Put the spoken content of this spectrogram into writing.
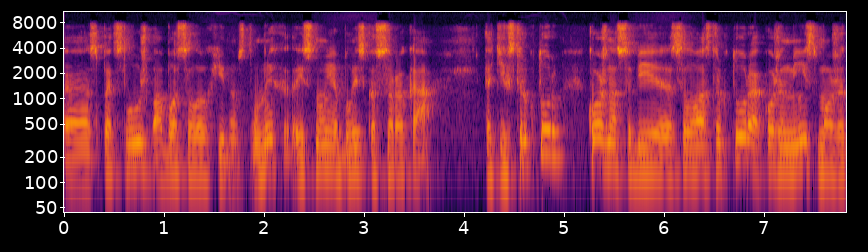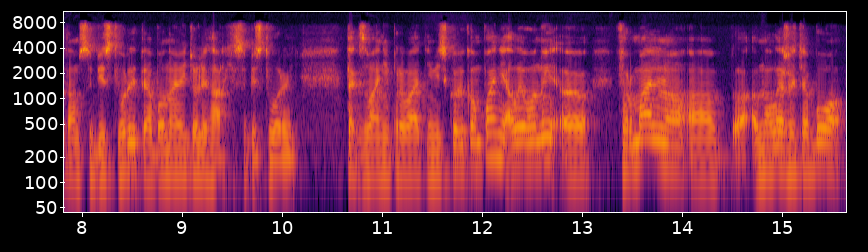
е, спецслужб або силових відомств. У них існує близько 40 таких структур. Кожна собі силова структура, кожен міністр може там собі створити, або навіть олігархи собі створюють так звані приватні військові компанії, але вони е, формально е, належать або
